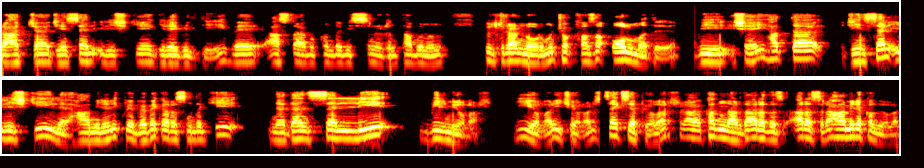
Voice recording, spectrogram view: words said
rahatça cinsel ilişkiye girebildiği ve asla bu konuda bir sınırın, tabunun, kültürel normun çok fazla olmadığı bir şey. Hatta cinsel ilişkiyle hamilelik ve bebek arasındaki nedenselliği bilmiyorlar. Yiyorlar, içiyorlar, seks yapıyorlar. Kadınlar da arada ara sıra hamile kalıyorlar.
